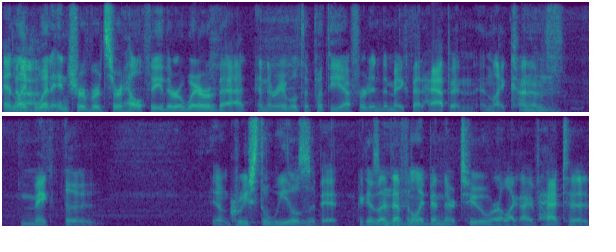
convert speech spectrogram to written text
And like when introverts are healthy, they're aware of that and they're able to put the effort in to make that happen and like kind of make the you know grease the wheels a bit because I've mm-hmm. definitely been there too where like I've had to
